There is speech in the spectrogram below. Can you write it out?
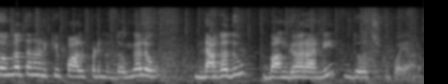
దొంగతనానికి పాల్పడిన దొంగలు నగదు బంగారాన్ని దోచుకుపోయారు.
